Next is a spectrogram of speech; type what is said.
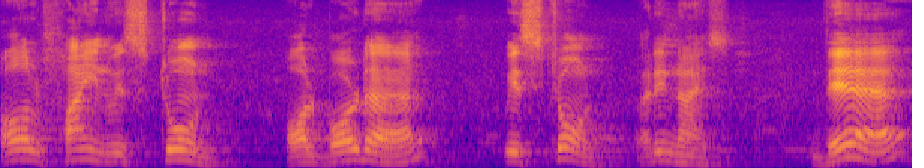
all fine with stone, all border with stone, very nice. There,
